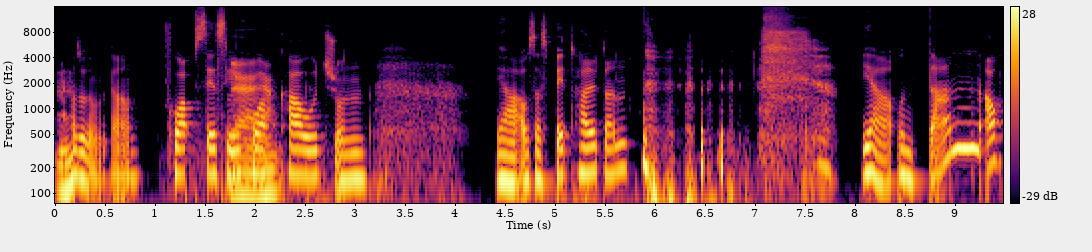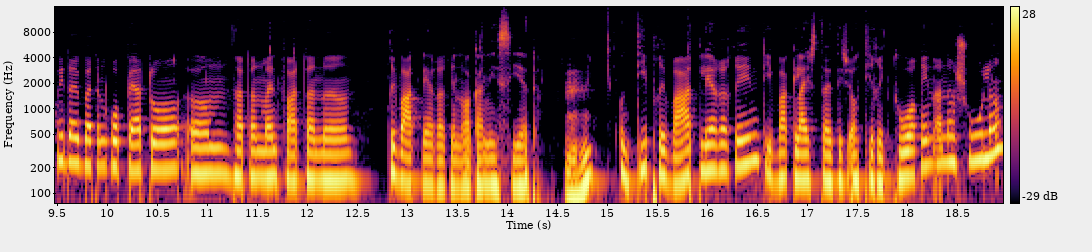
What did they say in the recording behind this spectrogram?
Also ja, Korbsessel, Ja, ja. Korbcouch und ja, außer das Bett halt dann. ja, und dann auch wieder über den Roberto ähm, hat dann mein Vater eine Privatlehrerin organisiert. Mhm. Und die Privatlehrerin, die war gleichzeitig auch Direktorin an der Schule.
